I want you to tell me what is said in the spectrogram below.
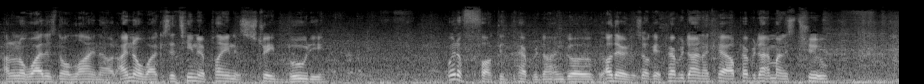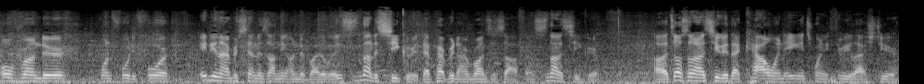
I don't know why there's no line out. I know why, because the team they're playing is straight booty. Where the fuck did Pepperdine go? Oh, there it is. Okay, Pepperdine at Cal. Pepperdine minus two. Over under 144. 89% is on the under, by the way. This is not a secret that Pepperdine runs this offense. It's not a secret. Uh, it's also not a secret that Cal went 8 and 23 last year.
